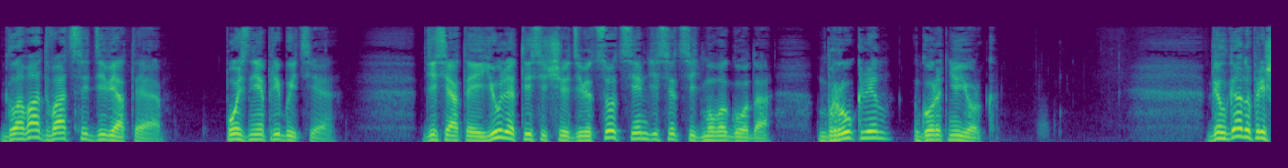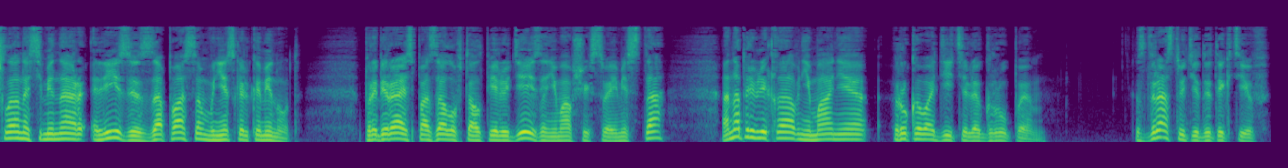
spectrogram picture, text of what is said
Глава 29. Позднее прибытие. 10 июля 1977 года. Бруклин, город Нью-Йорк. Делгадо пришла на семинар Лизы с запасом в несколько минут. Пробираясь по залу в толпе людей, занимавших свои места, она привлекла внимание руководителя группы. «Здравствуйте, детектив.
